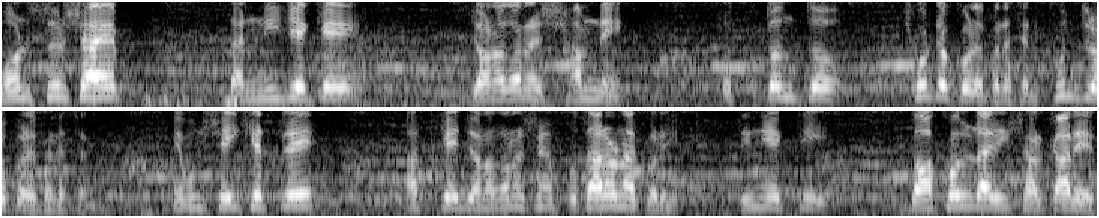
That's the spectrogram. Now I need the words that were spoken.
মনসুর সাহেব তার নিজেকে জনগণের সামনে অত্যন্ত ছোট করে ফেলেছেন, ক্ষুদ্র করে ফেলেছেন এবং সেই ক্ষেত্রে আজকে জনগণের সঙ্গে প্রতারণা করে তিনি একটি দখলদারি সরকারের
